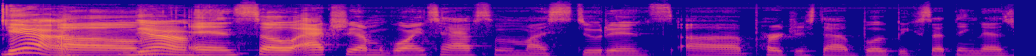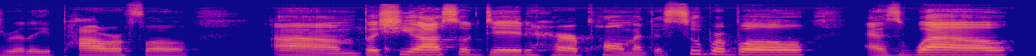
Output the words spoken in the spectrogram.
yeah. um, yeah. And so actually, I'm going to have some of my students uh, purchase that book because I think that's really powerful. Um, but she also did her poem at the Super Bowl as well.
